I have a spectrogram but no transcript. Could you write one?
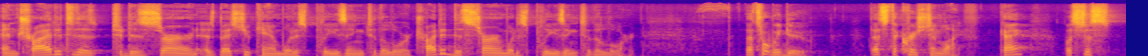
And try to, to, to discern as best you can what is pleasing to the Lord. Try to discern what is pleasing to the Lord. That's what we do. That's the Christian life, okay? Let's just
